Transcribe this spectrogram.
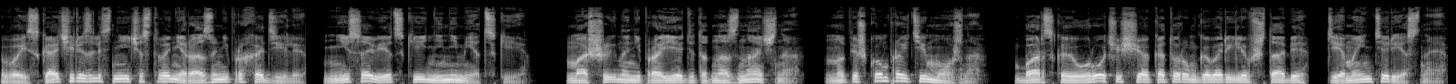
Войска через лесничество ни разу не проходили, ни советские, ни немецкие. Машина не проедет однозначно, но пешком пройти можно. Барское урочище, о котором говорили в штабе, тема интересная.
